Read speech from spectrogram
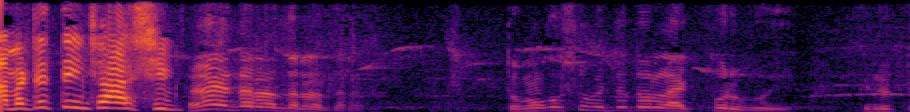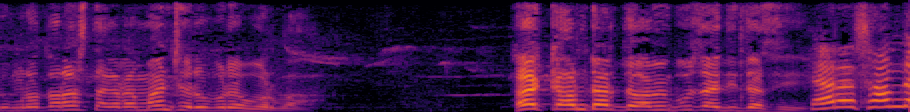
আমারটা তিনশো আশি। হ্যাঁ দাঁড়া দাঁড়া দাঁড়া তোমাকে ছবিতে তো লাইক পড়বই কিন্তু তোমরা তো রাস্তাঘাটে মানুষের উপরে পড়বা। হ্যাঁ কাউন্টার দাও আমি বুঝাই দিতেছি। হ্যাঁ সামনে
